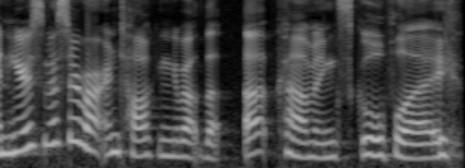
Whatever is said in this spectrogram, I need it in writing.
And here's Mr. Barton talking about the upcoming school play.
